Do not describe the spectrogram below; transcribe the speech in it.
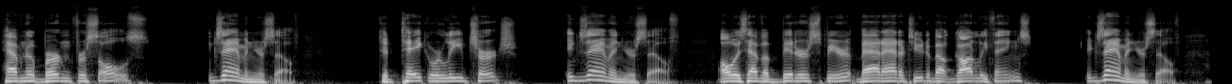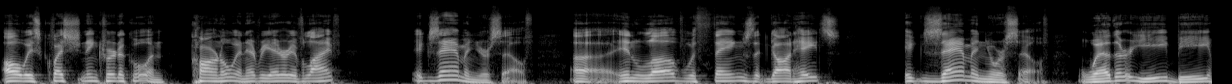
Have no burden for souls? Examine yourself. Could take or leave church? Examine yourself. Always have a bitter spirit, bad attitude about godly things? Examine yourself. Always questioning, critical, and carnal in every area of life? Examine yourself. Uh, in love with things that God hates? Examine yourself, whether ye be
